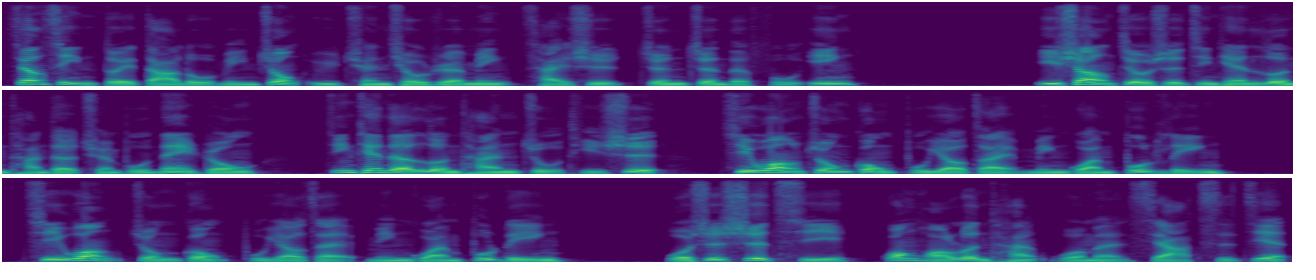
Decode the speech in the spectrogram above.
相信对大陆民众与全球人民才是真正的福音。以上就是今天论坛的全部内容。今天的论坛主题是：期望中共不要再冥顽不灵。期望中共不要再冥顽不灵。我是世奇，光华论坛，我们下次见。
